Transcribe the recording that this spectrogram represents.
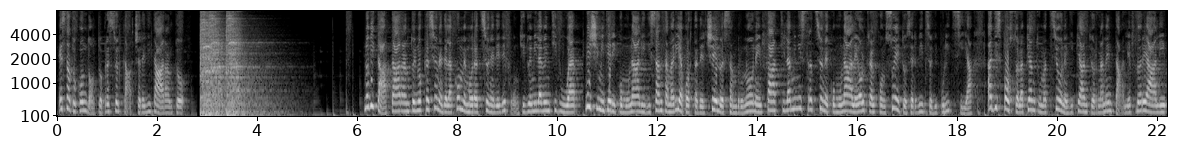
è stato condotto presso il carcere di Taranto. Novità a Taranto in occasione della commemorazione dei defunti 2022. Nei cimiteri comunali di Santa Maria Porta del Cielo e San Brunone, infatti, l'amministrazione comunale, oltre al consueto servizio di pulizia, ha disposto la piantumazione di piante ornamentali e floreali.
